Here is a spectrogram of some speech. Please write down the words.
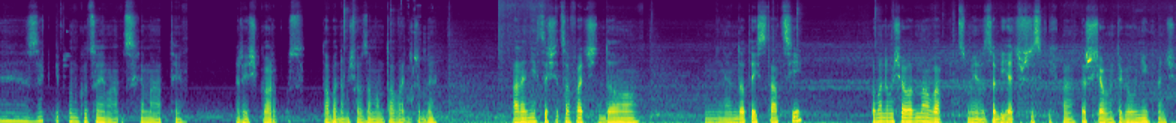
Yy, Z ekwipunku co ja mam? Schematy. Ryś korpus. To będę musiał zamontować, żeby... Ale nie chcę się cofać do... mm, do tej stacji. Bo będę musiał od nowa w sumie zabijać wszystkich, a też chciałbym tego uniknąć.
